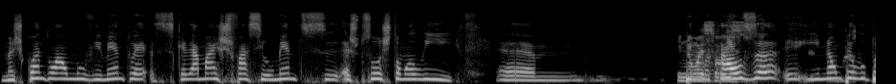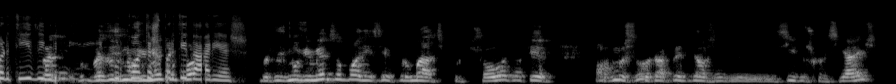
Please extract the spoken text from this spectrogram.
mas quando há um movimento é se calhar mais facilmente se as pessoas estão ali um, e não pela é causa isso. e não pelo partido mas, e, mas por contas partidárias. Pode, mas os movimentos não podem ser formados por pessoas ou ter algumas pessoas à frente deles em sítios cruciais,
